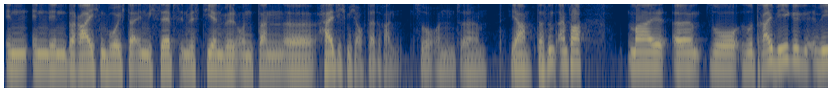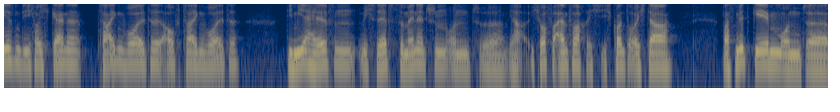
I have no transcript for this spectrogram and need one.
in, in den Bereichen, wo ich da in mich selbst investieren will und dann äh, halte ich mich auch da dran. So und äh, ja, das sind einfach mal äh, so, so drei Wege gewesen, die ich euch gerne zeigen wollte, aufzeigen wollte, die mir helfen, mich selbst zu managen und äh, ja, ich hoffe einfach, ich, ich konnte euch da was mitgeben und äh,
